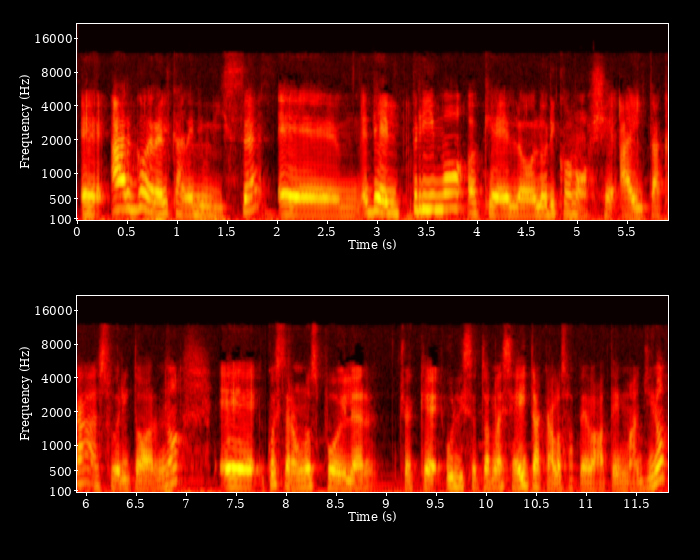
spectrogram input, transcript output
Eh, Argo era il cane di Ulisse eh, ed è il primo che lo, lo, riconosce a Itaca al suo ritorno. Eh, questo era uno spoiler, cioè che Ulisse tornasse a Itaca lo sapevate immagino,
